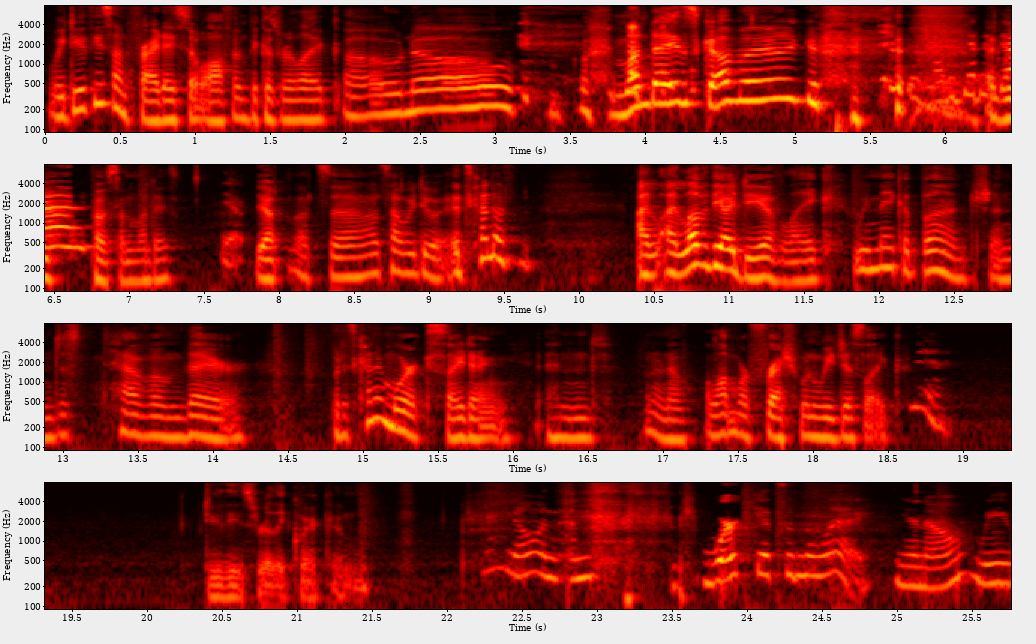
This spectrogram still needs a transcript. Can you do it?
We do these on Friday so often because we're like, oh no, Monday's coming. It and done. we post on Mondays. Yep. Yep, that's uh, that's how we do it. It's kind of, I, I love the idea of like we make a bunch and just have them there, but it's kind of more exciting and I don't know, a lot more fresh when we just like Yeah. do these really quick and You know, and, and work gets in the way. You know, we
